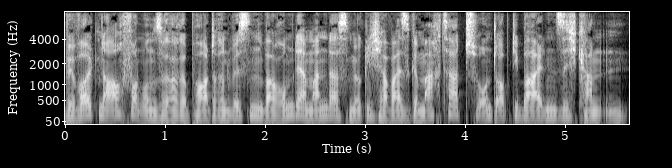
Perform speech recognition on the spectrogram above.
Wir wollten auch von unserer Reporterin wissen, warum der Mann das möglicherweise gemacht hat und ob die beiden sich kannten.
